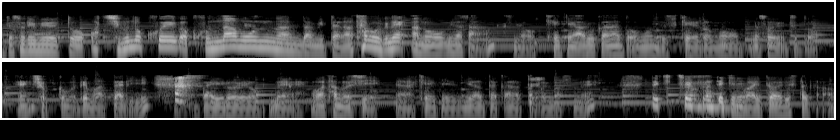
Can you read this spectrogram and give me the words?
ん。で、それ見ると、あ、自分の声がこんなもんなんだみたいな、多分ね、あの、皆さん、その、経験あるかなと思うんですけれども、そういうちょっと、ね、ショックも出もあったり、いろいろね、まあ楽しいあ経験になったかなと思いますね。で、千秋さん的にはいかがでしたか？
